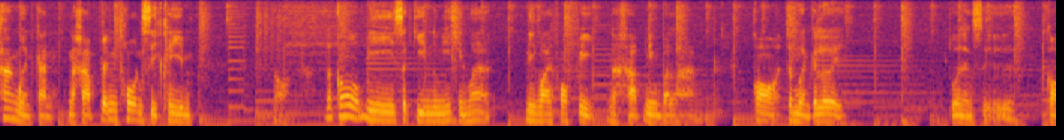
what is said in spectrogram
ข้างเหมือนกันนะครับ เป็นโทนสีครีม แล้วก็มีสกรีนตรงนี้เขียนว่า Levi for Feet นะครับ New Balance ก็จะเหมือนกันเลย ตัวหนังสือก็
